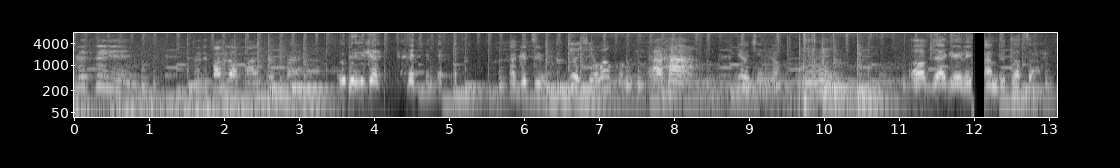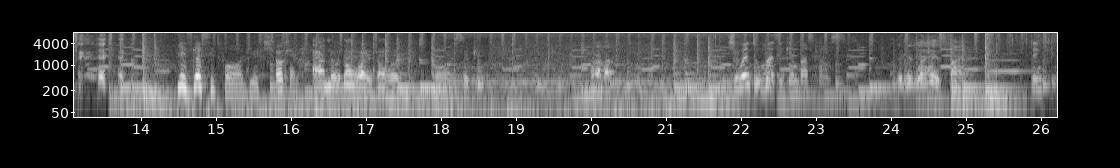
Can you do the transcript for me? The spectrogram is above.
Greetings to the family of my late friend. Uderike. I greet you. Diochi, you're welcome. Aha. Diochi, no. Mm-hmm. Obiageli and the daughter. Please get seat for Diochi. Okay. Ah, no, don't worry, don't worry. Worry, it's okay. What about the She went to Mazi Kemba's house. Look at your hair is fine. Thank you.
